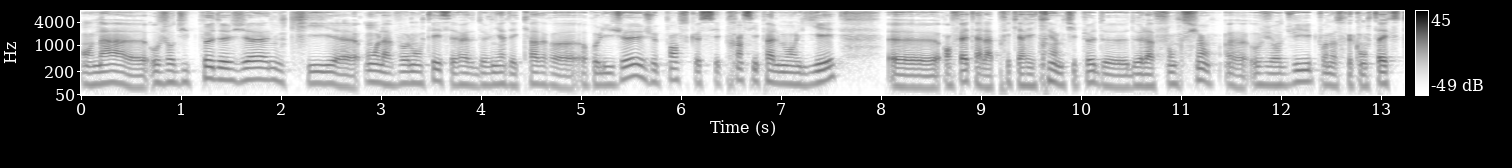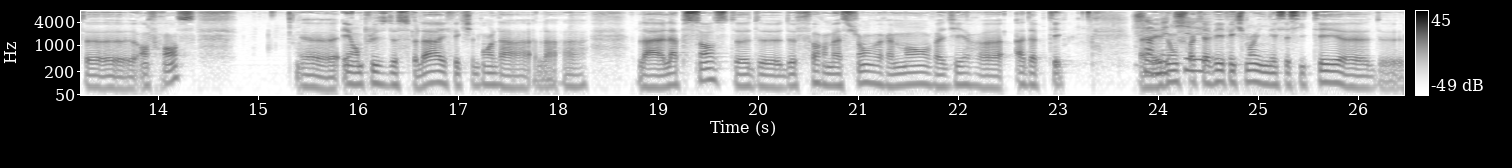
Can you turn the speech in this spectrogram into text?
on a euh, aujourd'hui peu de jeunes qui euh, ont la volonté, c'est vrai, de devenir des cadres euh, religieux. Je pense que c'est principalement lié, en fait, à la précarité un petit peu de, de la fonction aujourd'hui pour notre contexte en France. et en plus de cela, effectivement, la, la l'absence de, de, de, formation vraiment, on va dire, adaptée. Euh, et donc, je crois qu'il y avait effectivement une nécessité euh, de,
